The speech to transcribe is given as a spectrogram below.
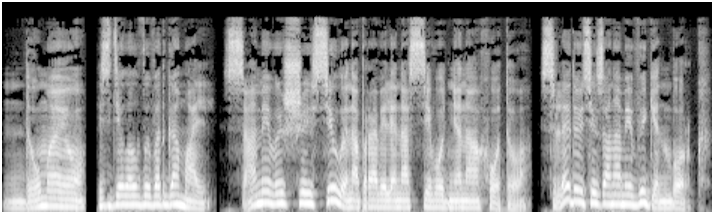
«Думаю», — сделал вывод Гамаль, — «сами высшие силы направили нас сегодня на охоту. Следуйте за нами в Игенбург».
